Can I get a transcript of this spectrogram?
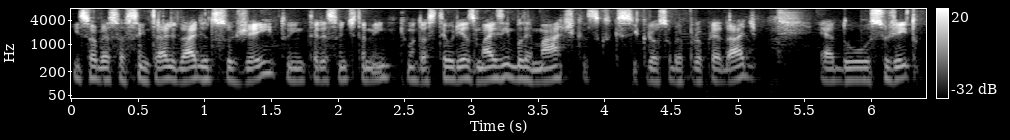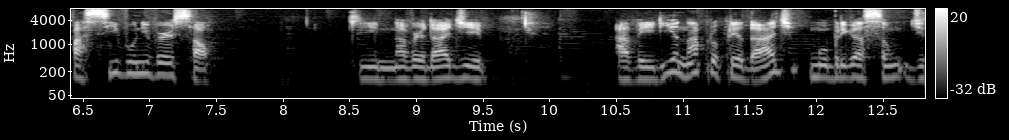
E sobre essa centralidade do sujeito, interessante também que uma das teorias mais emblemáticas que se criou sobre a propriedade é do sujeito passivo universal, que na verdade haveria na propriedade uma obrigação de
